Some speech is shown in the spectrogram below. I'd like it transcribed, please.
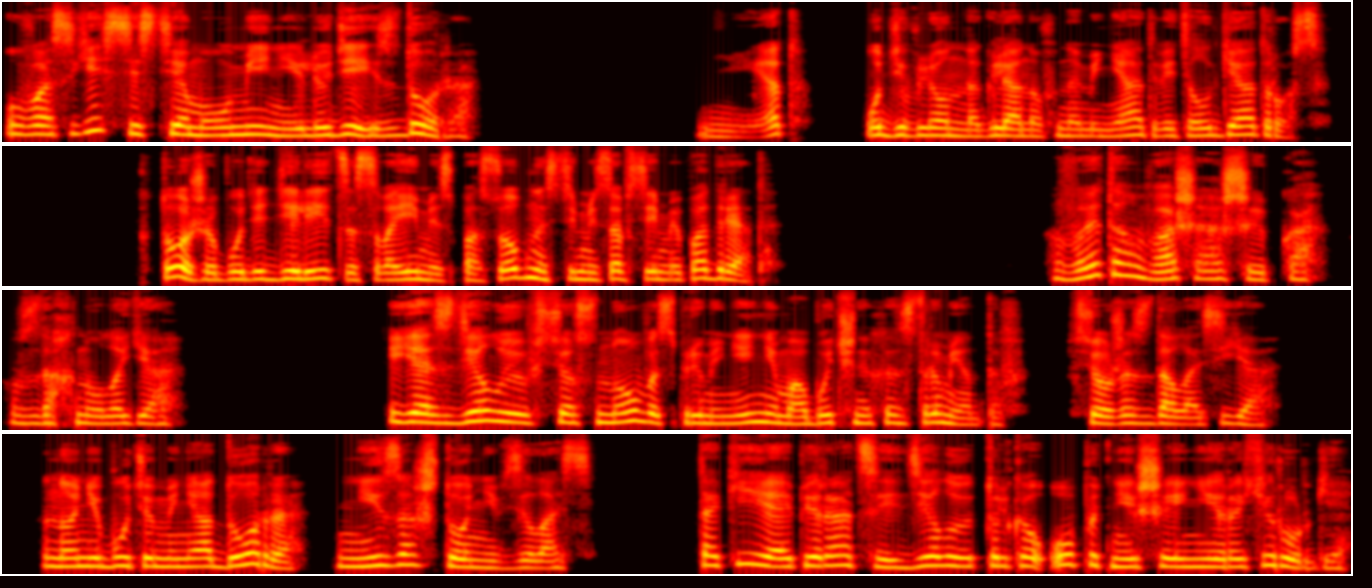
У вас есть система умений людей из Дора? Нет, удивленно глянув на меня, ответил Геатрос. Кто же будет делиться своими способностями со всеми подряд? В этом ваша ошибка, вздохнула я. Я сделаю все снова с применением обычных инструментов. Все же сдалась я. Но не будь у меня Дора, ни за что не взялась. Такие операции делают только опытнейшие нейрохирурги.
